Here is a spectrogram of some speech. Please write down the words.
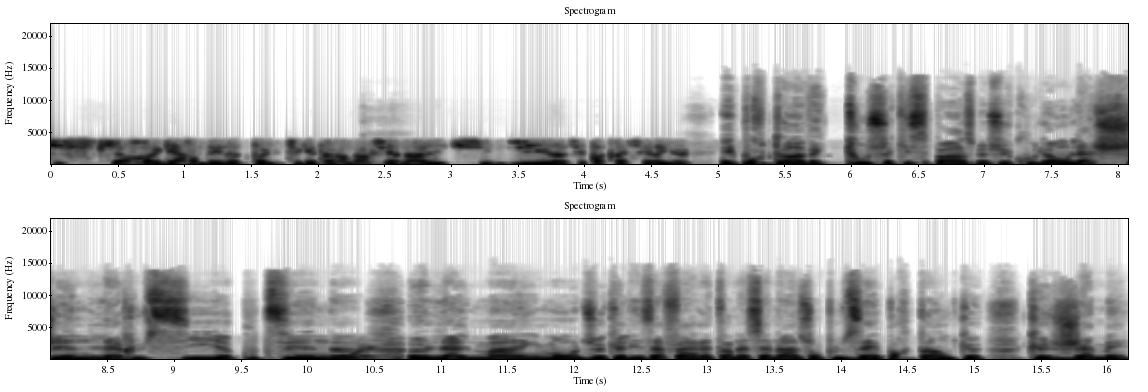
qui, qui a regardé notre politique internationale et qui s'est dit euh, c'est pas très sérieux. Et pourtant, avec tout ce qui se passe, M. Coulon, la Chine, la Russie, euh, Poutine, euh, Ouais. euh, l'Allemagne, mon Dieu, que les affaires internationales sont plus importantes que, que jamais.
